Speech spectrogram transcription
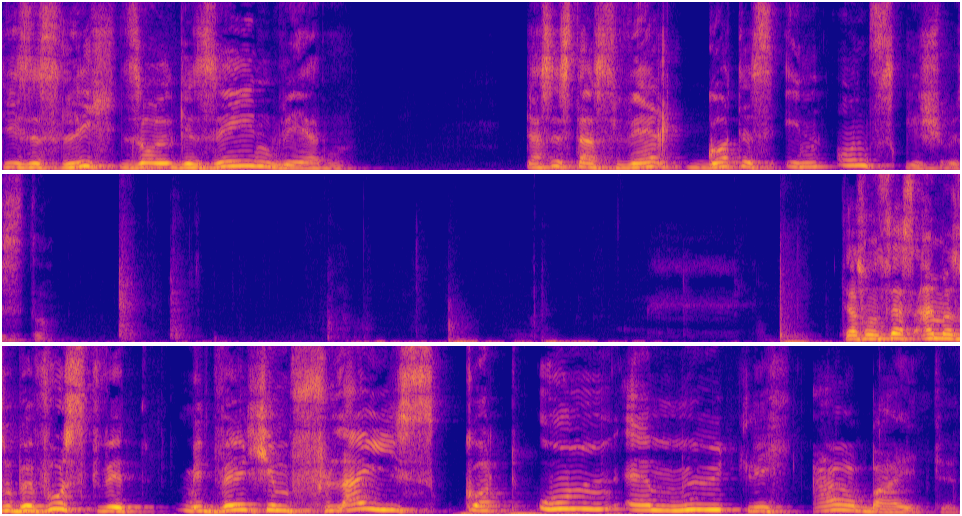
Dieses Licht soll gesehen werden. Das ist das Werk Gottes in uns, Geschwister. Dass uns das einmal so bewusst wird, mit welchem Fleiß Gott unermüdlich arbeitet.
